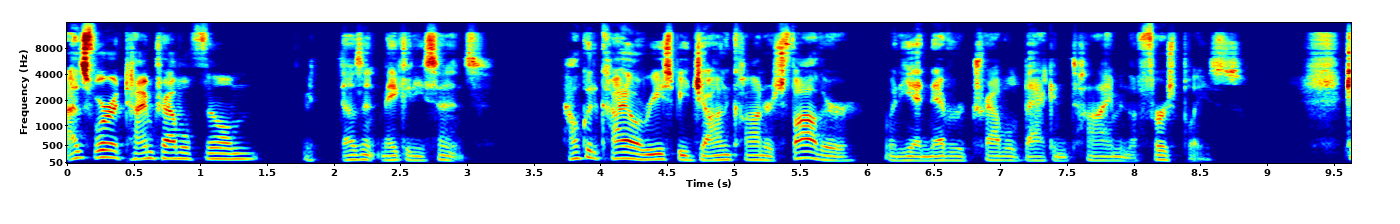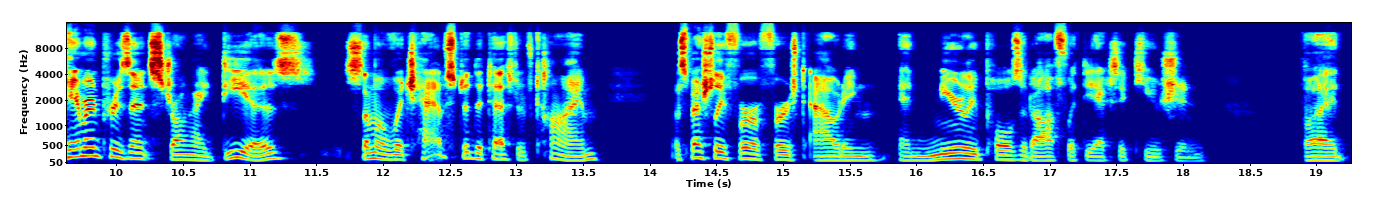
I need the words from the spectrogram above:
As for a time travel film, it doesn't make any sense. How could Kyle Reese be John Connor's father when he had never traveled back in time in the first place? Cameron presents strong ideas, some of which have stood the test of time, especially for a first outing, and nearly pulls it off with the execution. But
